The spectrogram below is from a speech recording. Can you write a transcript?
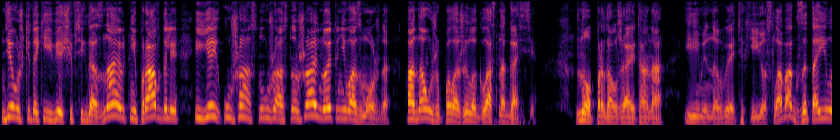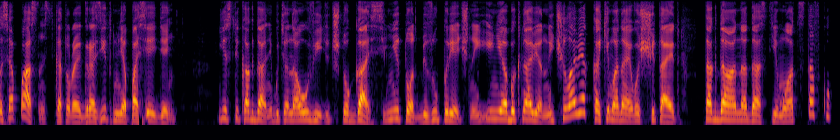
Девушки такие вещи всегда знают, не правда ли, и ей ужасно-ужасно жаль, но это невозможно. Она уже положила глаз на Гасси. Но, продолжает она, — и именно в этих ее словах затаилась опасность, которая грозит мне по сей день. Если когда-нибудь она увидит, что Гасси не тот безупречный и необыкновенный человек, каким она его считает, тогда она даст ему отставку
